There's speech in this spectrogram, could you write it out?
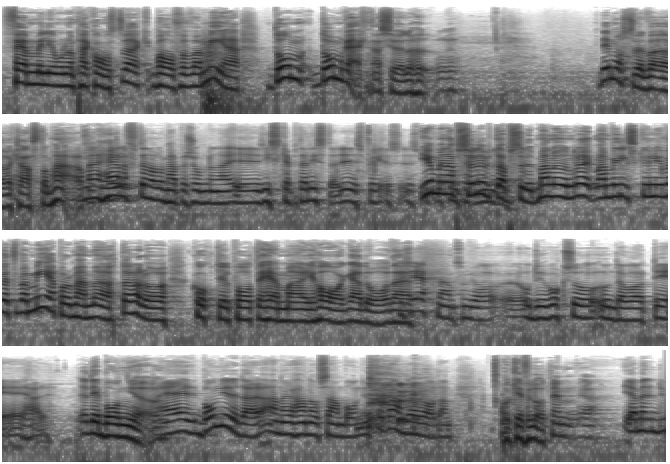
5 miljoner per konstverk bara för att vara med här. De, de räknas ju, eller hur? Det måste väl vara överklass de här? Ja, men hälften av de här personerna är riskkapitalister. Är spe, spe, jo men absolut, absolut. Man, undrar, man vill, skulle ju vara med på de här mötena då. Cocktailparty hemma i Haga då. Det finns ett namn som jag och du också undrar vad det är här. Det är Bonnier? Nej, Bonnier är där. Anna Johanna och Sam Bonnier står på andra raden. Okej, förlåt. Vem, ja. ja. men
